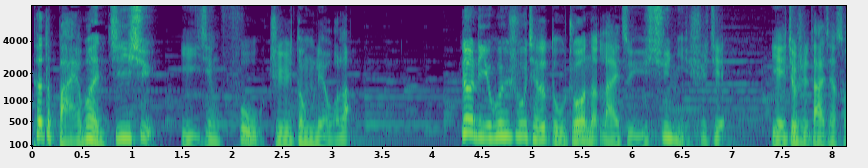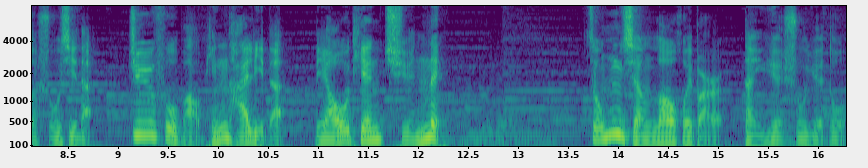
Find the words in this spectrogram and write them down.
他的百万积蓄。已经付之东流了。让李辉输钱的赌桌呢，来自于虚拟世界，也就是大家所熟悉的支付宝平台里的聊天群内。总想捞回本儿，但越输越多。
